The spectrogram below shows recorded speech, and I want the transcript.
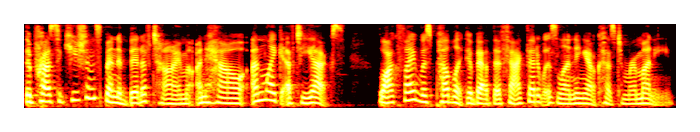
The prosecution spent a bit of time on how, unlike FTX, BlockFi was public about the fact that it was lending out customer money.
